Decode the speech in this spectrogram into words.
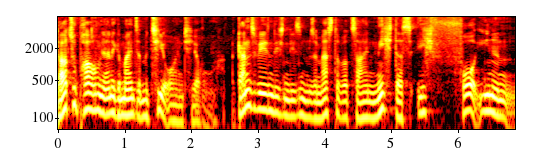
Dazu brauchen wir eine gemeinsame Zielorientierung. Ganz wesentlich in diesem Semester wird sein, nicht, dass ich vor Ihnen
